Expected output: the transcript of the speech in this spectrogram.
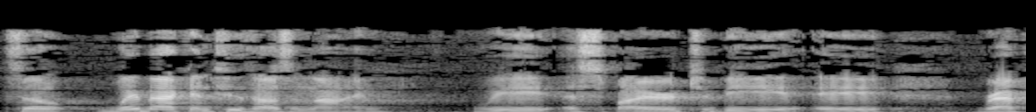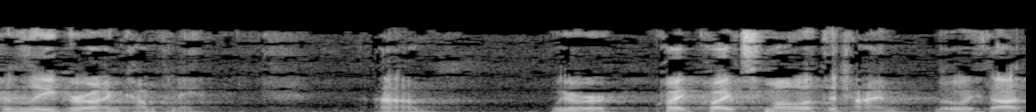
So way back in 2009, we aspired to be a rapidly growing company. Um, we were quite, quite small at the time, but we thought,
